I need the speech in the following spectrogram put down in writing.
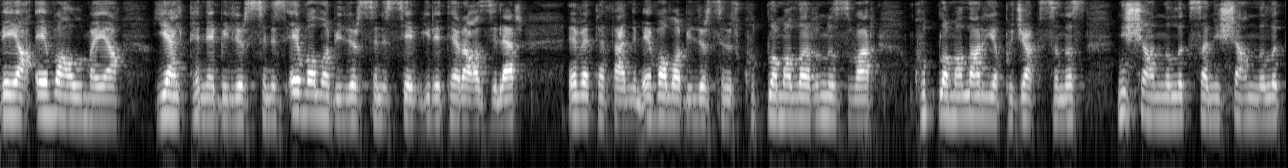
veya ev almaya yeltenebilirsiniz. Ev alabilirsiniz sevgili teraziler. Evet efendim ev alabilirsiniz. Kutlamalarınız var. Kutlamalar yapacaksınız. Nişanlılıksa nişanlılık,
